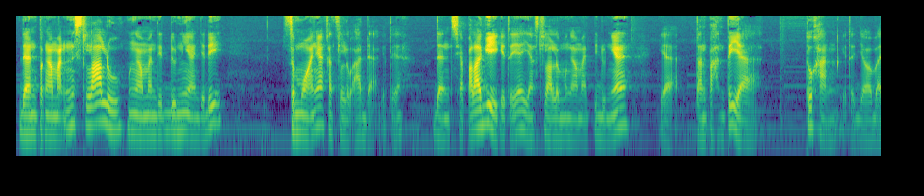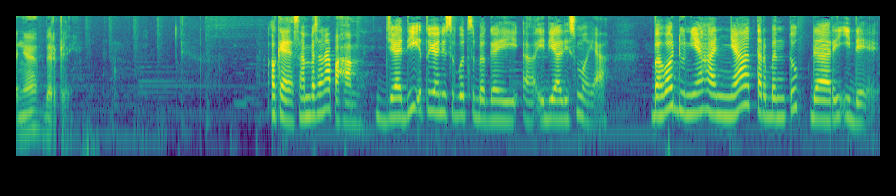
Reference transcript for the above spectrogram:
dan pengamat ini selalu mengamati dunia jadi semuanya akan selalu ada gitu ya dan siapa lagi gitu ya yang selalu mengamati dunia ya tanpa henti ya Tuhan gitu jawabannya Berkeley Oke, sampai sana paham. Jadi itu yang disebut sebagai uh, idealisme ya. Bahwa dunia hanya terbentuk dari ide.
